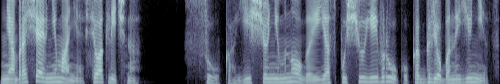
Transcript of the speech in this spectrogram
«Не обращай внимания, все отлично», Сука, еще немного, и я спущу ей в руку, как грёбаный юнец.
